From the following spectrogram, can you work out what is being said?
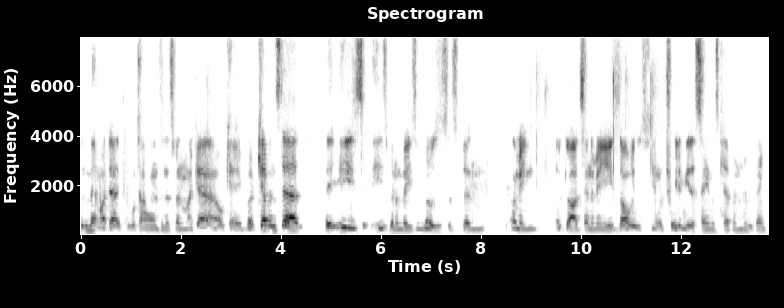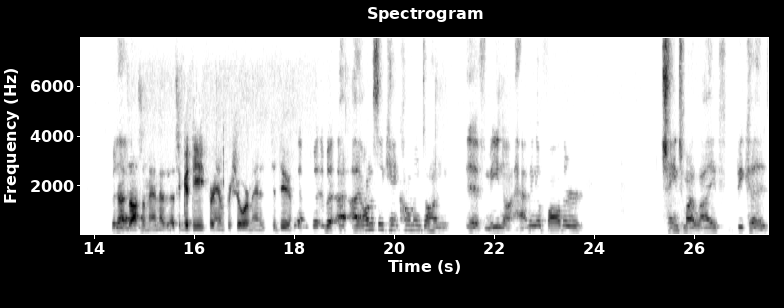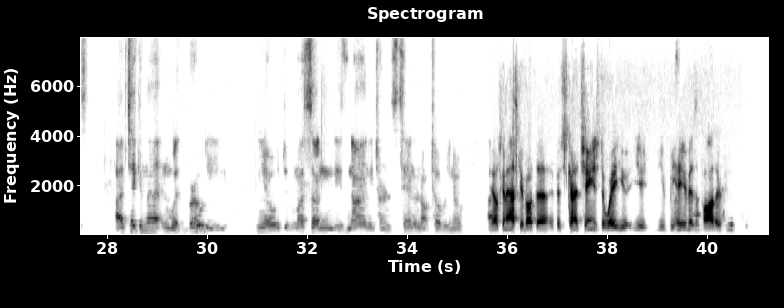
I met my dad a couple times, and it's been like, yeah, okay. But Kevin's dad, he's he's been amazing. Moses has been, I mean, a godsend to me. He's always, you know, treated me the same as Kevin and everything. But that's uh, awesome, man. That's, that's a good deed for him for sure, man, to do. Yeah, but but I, I honestly can't comment on if me not having a father changed my life because I've taken that, and with Brody, you know, my son, he's nine, he turns 10 in October, you know. Yeah, I was going to ask you about that. If it's kind of changed the way you, you, you behave as a father.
